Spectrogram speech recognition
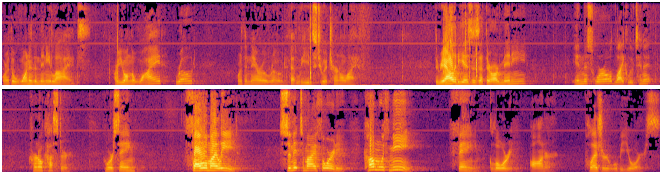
or the one of the many lies? Are you on the wide road or the narrow road that leads to eternal life. The reality is is that there are many in this world like Lieutenant Colonel Custer who are saying, "Follow my lead. Submit to my authority. Come with me. Fame, glory, honor, pleasure will be yours."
